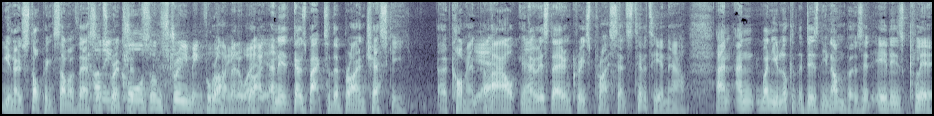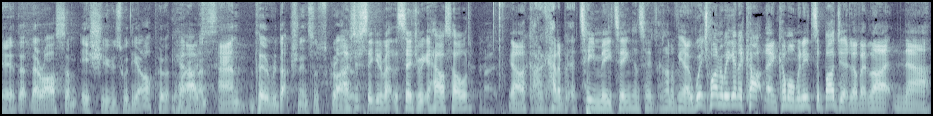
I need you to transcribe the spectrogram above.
you know, stopping some of their Cutting subscriptions. calls on streaming, for right, one better way. Right, yeah. and it goes back to the Brian Chesky uh, comment yeah, about, you yeah. know, is there increased price sensitivity in now? And, and when you look at the Disney numbers, it, it is clear that there are some issues with the ARPU at the Yeah, moment just- and the reduction in subscribers. I was just thinking about the Sedgwick household. Right. Yeah, I had a, bit of team meeting and said, kind of, you know, which one are we going to cut then? Come on, we need to budget a little bit. Like, nah.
